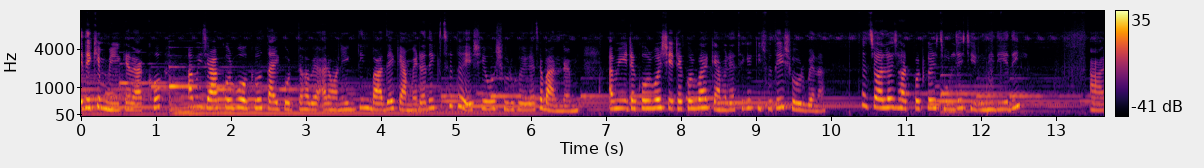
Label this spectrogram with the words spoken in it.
এ দেখে মেয়েকে দেখো, আমি যা করব ওকেও তাই করতে হবে। আর অনেক দিন বাদে ক্যামেরা দেখছে তো এসে ও শুরু হয়ে গেছে বান্দামি। আমি এটা করব, সেটা করব, আর ক্যামেরা থেকে কিছুতেই সরবে না। তো চলো ঝটপট করে চুলটে চিরুনি দিয়ে দিই। আর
